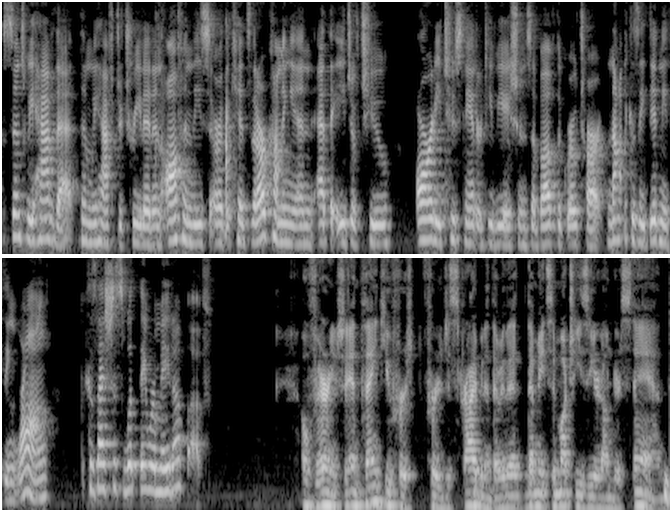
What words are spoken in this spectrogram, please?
since we have that, then we have to treat it. And often these are the kids that are coming in at the age of two, already two standard deviations above the growth chart, not because they did anything wrong, because that's just what they were made up of. Oh, very interesting. And thank you for for describing it that way. That that makes it much easier to understand.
